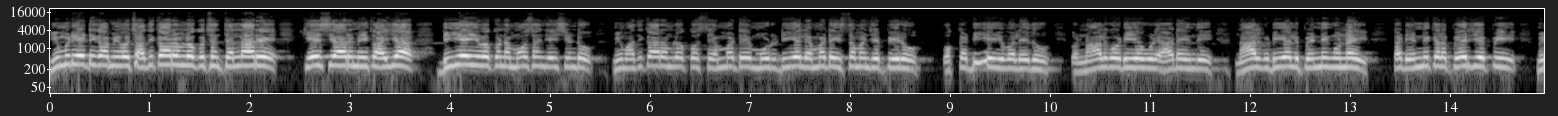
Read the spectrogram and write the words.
ఇమ్మీడియట్గా మేము వచ్చి అధికారంలోకి వచ్చిన తెల్లారే కేసీఆర్ మీకు అయ్యా డిఏ ఇవ్వకుండా మోసం చేసిండు. మేము అధికారంలోకి వస్తే ఎమ్మటే మూడు డిఏలు ఎమ్మటే ఇస్తామని చెప్పారు. ఒక్క డిఏ ఇవ్వలేదు. నాలుగో డిఏ కూడా యాడ్ అయింది. నాలుగు డిఏలు పెండింగ్ ఉన్నాయి. కాబట్టి ఎన్నికల పేరు చెప్పి మీ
